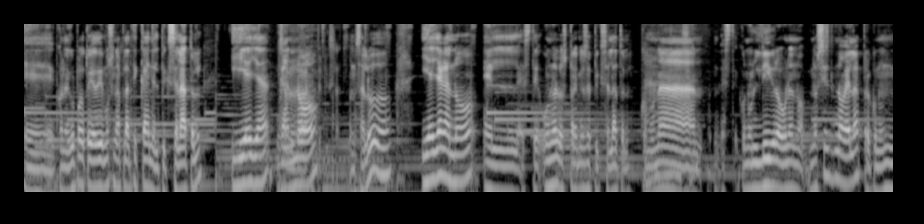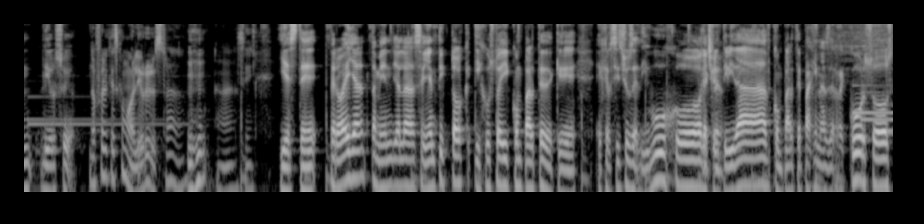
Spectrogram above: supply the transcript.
eh, con el grupo de autoayuda dimos una plática en el Pixelatl y ella ganó, un saludo, y ella ganó el, este, uno de los premios de Pixelatl con una, este, con un libro, una no, no sé si es novela, pero con un libro suyo. ¿No fue el que es como libro ilustrado? Ah, sí. Y este, pero ella también ya la seguía en TikTok y justo ahí comparte de que ejercicios de dibujo, Qué de chido. creatividad, comparte páginas de recursos,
